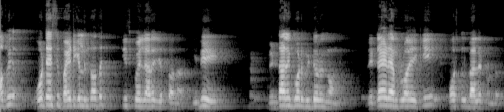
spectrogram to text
ఆఫీ ఓటేసి బయటికి వెళ్ళిన తర్వాత తీసుకువెళ్ళారని చెప్తా ఉన్నారు. ఇది వినడానికి కూడా విడ్డూరంగా ఉంది. రిటైర్డ్ ఎంప్లాయీకి పోస్టల్ బ్యాలెట్ ఉండదు.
